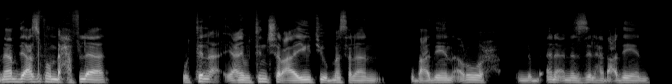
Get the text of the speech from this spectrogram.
ما بدي أعزفهم بحفلات وتن يعني وتنشر على يوتيوب مثلا وبعدين أروح إنه أنا أنزلها بعدين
